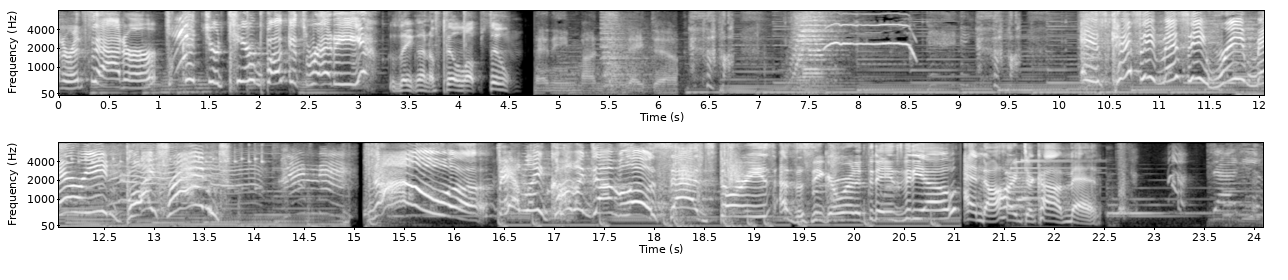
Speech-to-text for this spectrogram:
Sadder and sadder and sadder. So get your tear buckets ready! Cause they're gonna fill up soon. Many months later. Is Kissy Missy remarrying boyfriend? No! Family, comment down below sad stories as the secret word of today's video and a heart to comment. Daddy.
